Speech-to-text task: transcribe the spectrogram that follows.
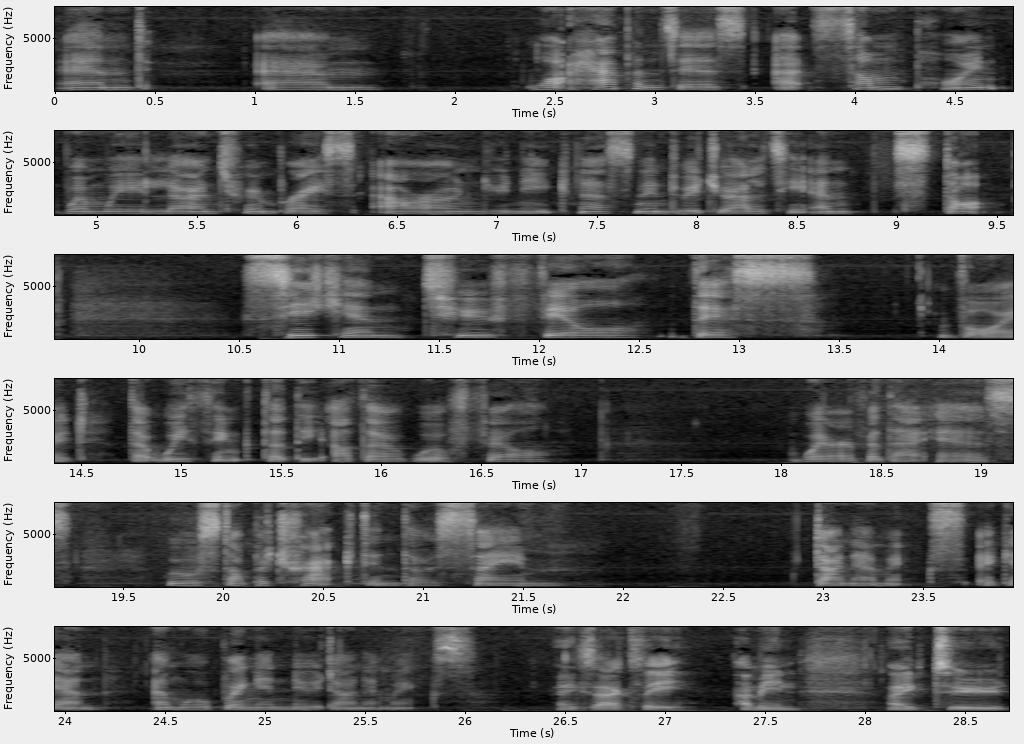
And um, what happens is at some point when we learn to embrace our own uniqueness and individuality and stop seeking to fill this void that we think that the other will fill wherever that is we will stop attracting those same dynamics again and we'll bring in new dynamics. Exactly. I mean, like to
